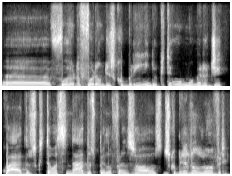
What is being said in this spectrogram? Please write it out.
uh, for, foram descobrindo que tem um número de quadros que estão assinados pelo Franz Hals, descobriram no Louvre.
